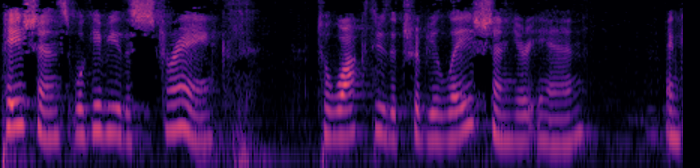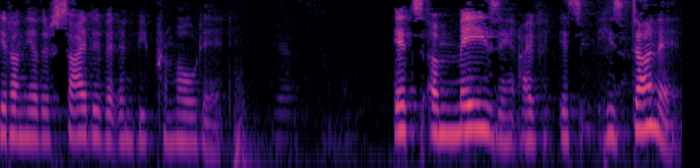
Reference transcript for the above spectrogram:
patience will give you the strength to walk through the tribulation you're in and get on the other side of it and be promoted. Yes. It's amazing. I've, it's, he's done it.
